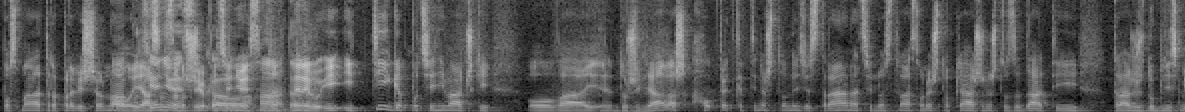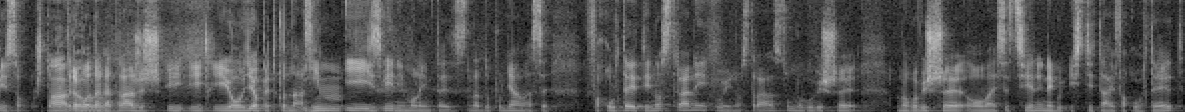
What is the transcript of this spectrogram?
posmatra previše ono, A, ja sam završio, kao, pocijenjuje se. aha, Da, da, ne, da. nego i, i ti ga pocijenjivački ovaj, doživljavaš, a opet kad ti nešto neđe stranac ili inostranstvo nešto kaže, nešto zadati, tražiš dublji smisao, što bi dobro. da ga tražiš i, i, i ovdje opet kod nas. Im- I izvini, molim te, nadopunjava se fakultet inostrani u inostranstvu mnogo više, mnogo više ovaj se cijeni nego isti taj fakultet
